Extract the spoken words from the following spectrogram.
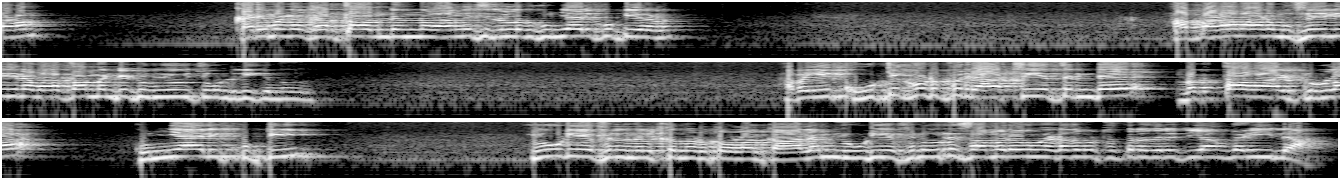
പണം കരിമണ കർത്താവിന്റെ നിന്ന് വാങ്ങിച്ചിട്ടുള്ളത് കുഞ്ഞാലിക്കുട്ടിയാണ്. ആ പണമാണ് മുസ്ലിം ലീഗിനെ വളർത്താൻ വേണ്ടിയിട്ട് ഉപയോഗിച്ചുകൊണ്ടിരിക്കുന്നത്. അപ്പൊ ഈ കൂട്ടിക്കൊടുപ്പ് രാഷ്ട്രീയത്തിന്റെ വക്താവായിട്ടുള്ള കുഞ്ഞാലിക്കുട്ടി യു ഡി എഫിൽ നിൽക്കുന്നിടത്തോളം കാലം യു ഡി എഫിന് ഒരു സമരവും ഇടതുപക്ഷത്തിനെതിരെ ചെയ്യാൻ കഴിയില്ല.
